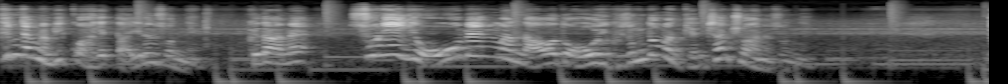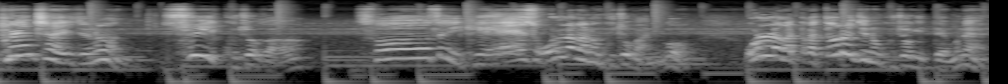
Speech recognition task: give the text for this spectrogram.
팀장만 믿고 하겠다 이런 손님 그 다음에 순이익이 500만 나와도 오이 그 정도면 괜찮죠 하는 손님 프랜차이즈는 수익 구조가 서서히 계속 올라가는 구조가 아니고 올라갔다가 떨어지는 구조이기 때문에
